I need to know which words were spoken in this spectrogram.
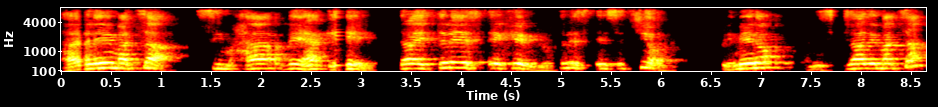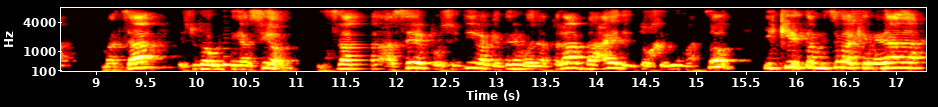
Ale Matzah, Simha Behagel. Trae tres ejemplos, tres excepciones. Primero, la mitzvah de Matzah. Matzah es una obligación. Mitzvah hacer positiva que tenemos de la Torah, Ba'ed, el Tojelú Matzot, y que esta mitzvah es generada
